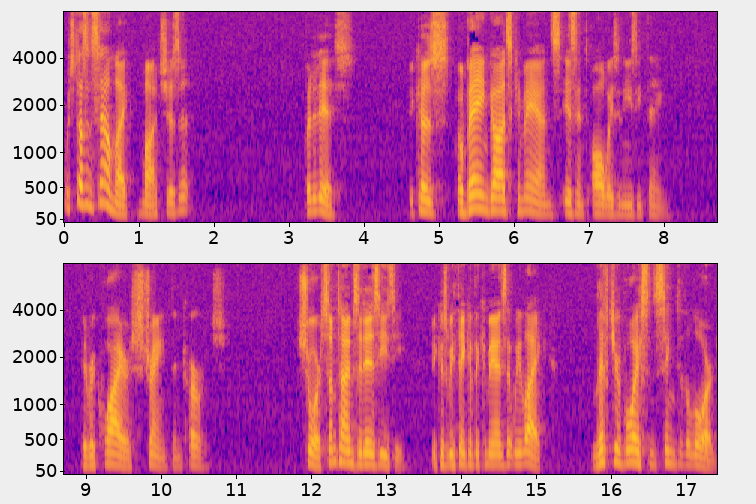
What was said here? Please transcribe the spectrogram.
Which doesn't sound like much, is it? But it is. Because obeying God's commands isn't always an easy thing. It requires strength and courage. Sure, sometimes it is easy because we think of the commands that we like. Lift your voice and sing to the Lord.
